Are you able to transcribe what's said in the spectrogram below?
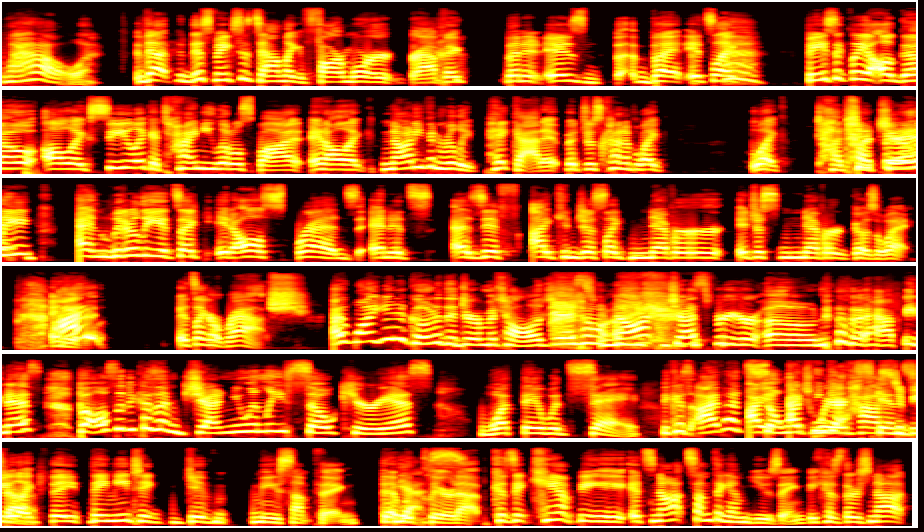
Wow. That this makes it sound like far more graphic than it is, but it's like basically I'll go, I'll like see like a tiny little spot and I'll like not even really pick at it, but just kind of like like touch, Touch it it? barely. And literally it's like it all spreads and it's as if I can just like never it just never goes away. Any of I- It's like a rash. I want you to go to the dermatologist, not just for your own happiness, but also because I'm genuinely so curious what they would say. Because I've had so I, much I think weird it has to be stuff. like they they need to give me something that would clear it up because it can't be it's not something I'm using because there's not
